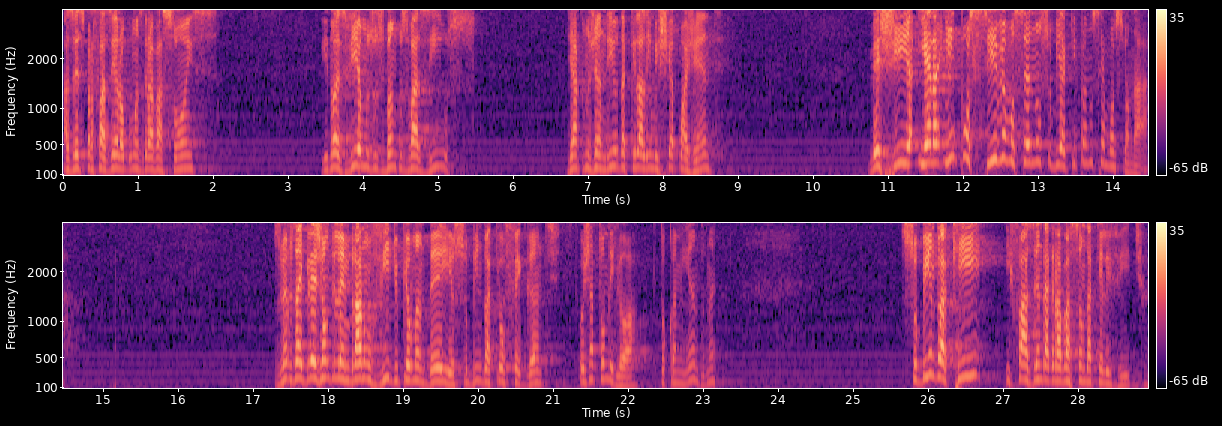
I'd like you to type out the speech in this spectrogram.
às vezes para fazer algumas gravações, e nós víamos os bancos vazios. Diácono Janil daquilo ali mexia com a gente. Mexia, e era impossível você não subir aqui para não se emocionar. Os membros da igreja vão de lembrar um vídeo que eu mandei, eu subindo aqui ofegante. Hoje já estou melhor estou caminhando, né? Subindo aqui e fazendo a gravação daquele vídeo.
